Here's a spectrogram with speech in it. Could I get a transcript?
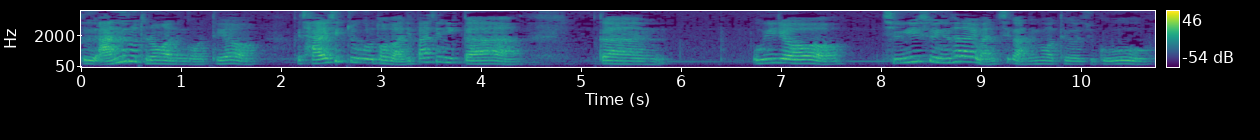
그 안으로 들어가는 것 같아요. 그 자의식 쪽으로 더 많이 빠지니까, 그러니까 오히려 즐길 수 있는 사람이 많지가 않은 것 같아가지고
